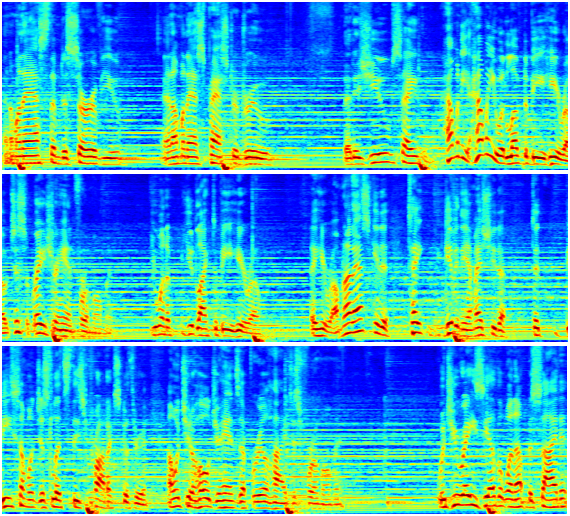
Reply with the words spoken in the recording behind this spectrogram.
And I'm going to ask them to serve you. And I'm going to ask Pastor Drew that as you say, how many how many would love to be a hero? Just raise your hand for a moment. You want to you'd like to be a hero. A hero. I'm not asking you to take giving them, I'm asking you to be someone just lets these products go through. I want you to hold your hands up real high just for a moment. Would you raise the other one up beside it?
